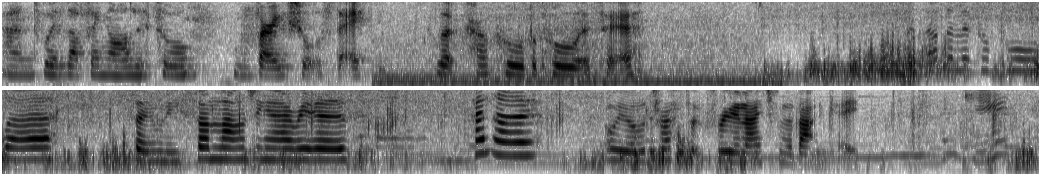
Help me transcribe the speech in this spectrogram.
And we're loving our little, very short stay. Look how cool the pool is here. There's another little pool there. So many sun lounging areas. Hello. Oh, your dress looks really nice from the back, Kate. Thank you.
